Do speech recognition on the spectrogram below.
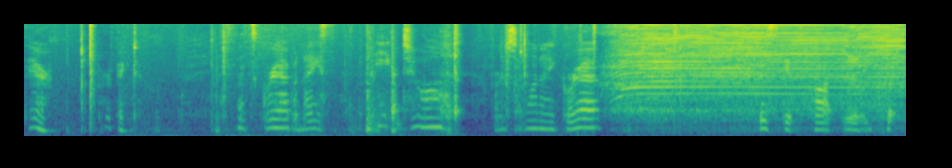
There, perfect. Let's grab a nice neat tool. First one I grab. This gets hot really quick.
